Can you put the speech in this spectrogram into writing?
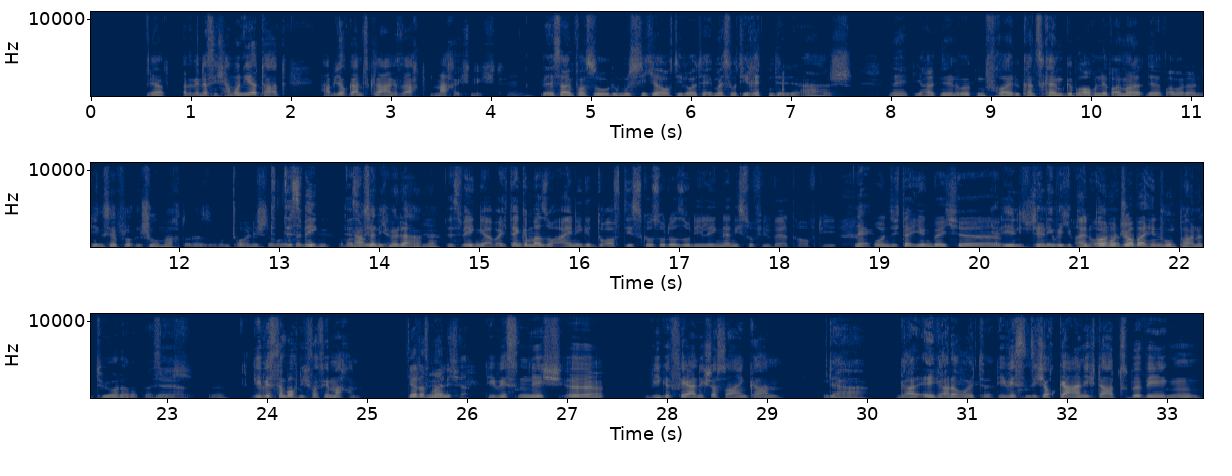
Ja. Also wenn das nicht harmoniert hat, habe ich auch ganz klar gesagt, mache ich nicht. Das ist einfach so, du musst dich ja auf die Leute immer so, die retten dir den Arsch. Ne? Die halten den Rücken frei. Du kannst keinen gebrauchen, der auf einmal, der auf einmal dann Dings, der flotten Schuh macht oder so. Und polnisch. aber ist er- deswegen. Aber dann ist er nicht mehr da, ne? Deswegen ja, aber ich denke mal, so einige Dorfdiskos oder so, die legen da nicht so viel Wert drauf. Die Nee. holen sich da irgendwelche Ja, die stellen irgendwelche ein Pumper, an, der- Euro-Jobber hin. Pumper an der Tür oder was weiß Ja, ja. ich. Ja. Die wissen aber auch nicht, was sie machen. Ja, das Ja. meine ich ja. Die wissen nicht, äh, wie gefährlich das sein kann. Ja, gerade, ey, gerade heute. Die wissen sich auch gar nicht da zu bewegen.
